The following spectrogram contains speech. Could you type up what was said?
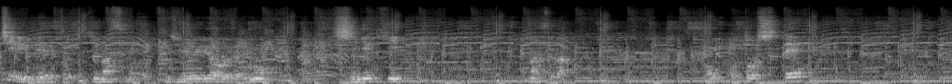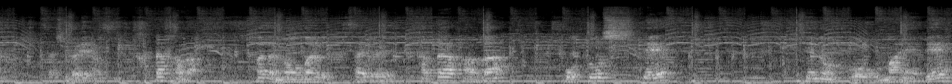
ちり入れると効きますので重量よりも刺激まずは。はい落として。最初からやります肩幅。まだノーマルサイドで。肩幅。落として。手の甲前で。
